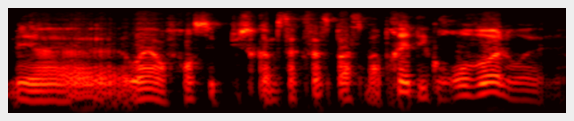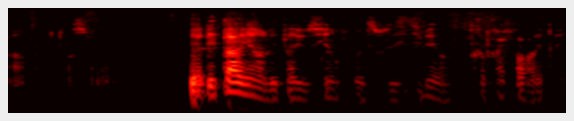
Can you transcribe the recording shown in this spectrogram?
Mais euh, ouais, en France, c'est plus comme ça que ça se passe. Mais après, des gros vols, ouais. De toute façon, il y a les tailles, hein, les tailles aussi, il faut pas sous-estimer. Hein. Très très fort, les tailles.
